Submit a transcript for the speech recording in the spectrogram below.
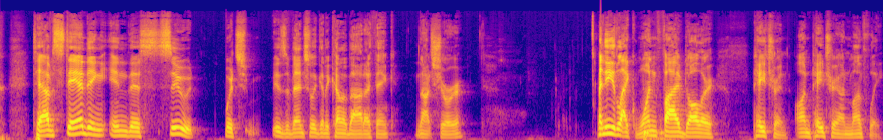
to have standing in this suit, which is eventually going to come about. I think, not sure. I need like one five dollar patron on Patreon monthly,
